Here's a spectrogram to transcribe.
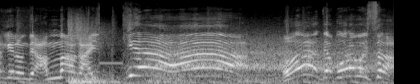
막게 놓는데 안 막아 이야! 어? 내가 뭐라고 했어?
